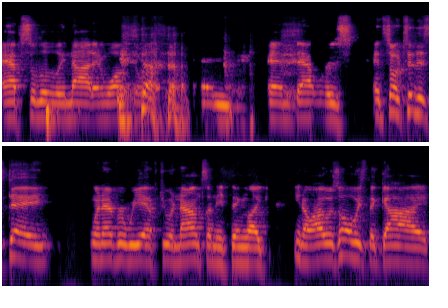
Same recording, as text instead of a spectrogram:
"Absolutely not," and walked away. and and that was and so to this day, whenever we have to announce anything, like you know, I was always the guy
